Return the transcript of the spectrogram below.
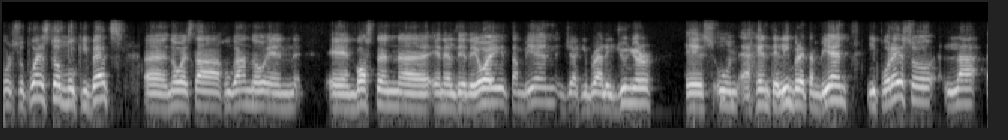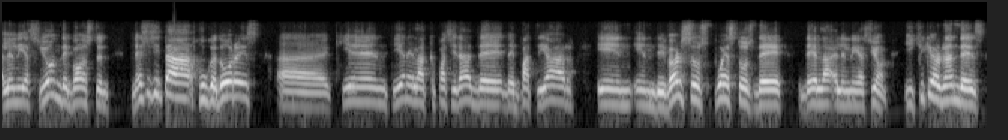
por supuesto Mookie Betts uh, no está jugando en, en Boston uh, en el día de hoy también. Jackie Bradley Jr. es un agente libre también y por eso la alineación de Boston necesita jugadores uh, quien tiene la capacidad de, de batear en, en, diversos puestos de, de, la alineación. Y Kike Hernández,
